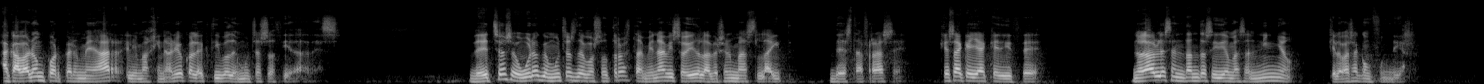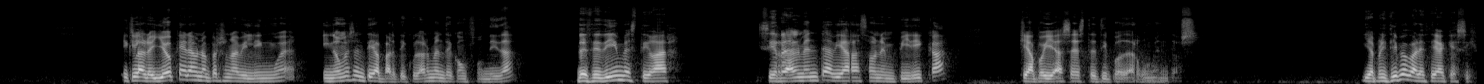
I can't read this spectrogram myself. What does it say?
acabaron por permear el imaginario colectivo de muchas sociedades. De hecho, seguro que muchos de vosotros también habéis oído la versión más light de esta frase, que es aquella que dice, no le hables en tantos idiomas al niño que lo vas a confundir. Y claro, yo que era una persona bilingüe y no me sentía particularmente confundida, decidí investigar si realmente había razón empírica que apoyase este tipo de argumentos. Y al principio parecía que sí.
